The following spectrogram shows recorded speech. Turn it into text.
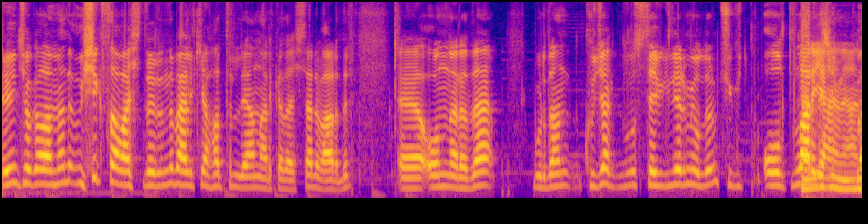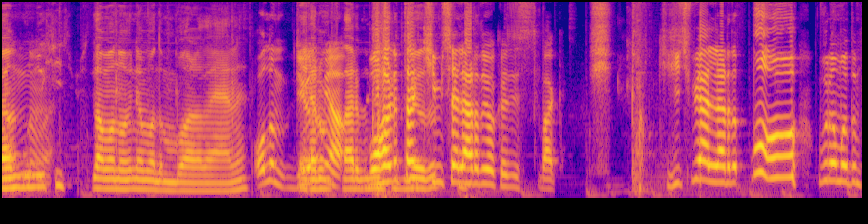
En çok alan bende. Işık savaşlarını belki hatırlayan arkadaşlar vardır. Ee, onlara da buradan kucak dolu sevgilerimi yolluyorum. Çünkü oldular Kardeşim, yani. ben bunu mı? Zaman oynamadım bu arada yani. Oğlum diyorum Eğer ya bu harita biliyordur. kimselerde yok Aziz. Bak. Şş, hiçbir yerlerde. Oo, vuramadım.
